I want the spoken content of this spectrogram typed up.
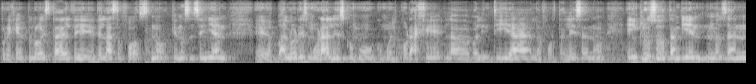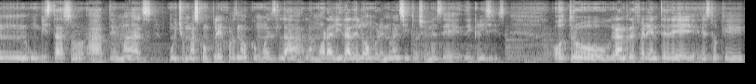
por ejemplo, está el de The Last of Us, ¿no? que nos enseñan eh, valores morales como, como el coraje, la valentía, la fortaleza, ¿no? E incluso también nos dan un vistazo a temas mucho más complejos, ¿no? como es la, moralidad del hombre ¿no? en situaciones de crisis. Otro gran referente de esto que,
